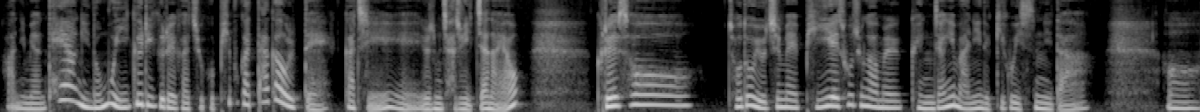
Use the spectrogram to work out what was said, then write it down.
아니면 태양이 너무 이글이글해가지고 피부가 따가울 때까지 예, 요즘 자주 있잖아요. 그래서 저도 요즘에 비의 소중함을 굉장히 많이 느끼고 있습니다. 어,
